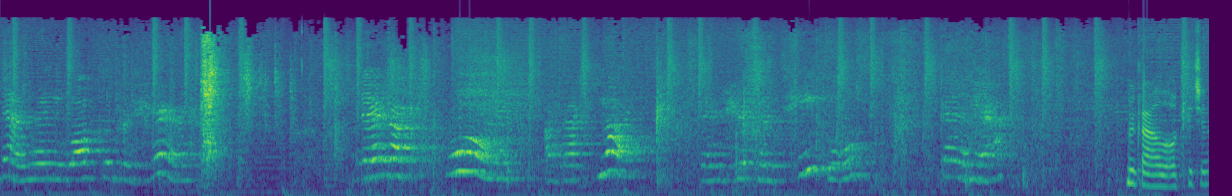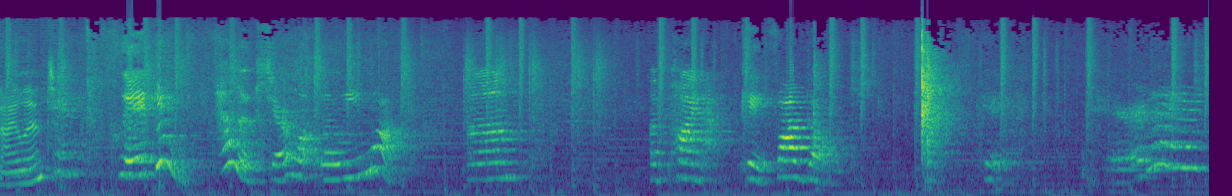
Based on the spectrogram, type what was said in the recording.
when you walk over here, there's our pool in our backyard. Then here's some tables. Then yeah. We got a little kitchen island. play a game. Hello, sir. What will you want? Um, a pineapple. Okay, five dollars. Okay, here it is.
